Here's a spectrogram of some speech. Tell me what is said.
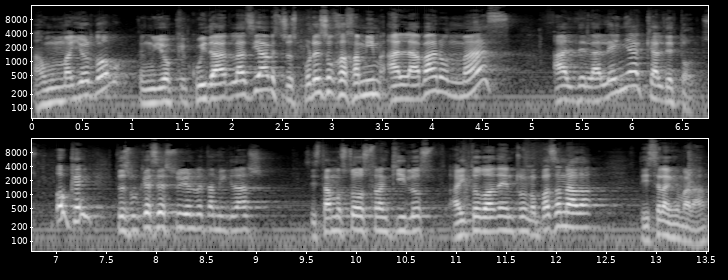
a un mayordomo. Tengo yo que cuidar las llaves. Entonces por eso Jajamim alabaron más al de la leña que al de todos. Ok, entonces ¿por qué se destruyó el Betamigdash? Si estamos todos tranquilos, ahí todo adentro, no pasa nada. Dice la Gemara.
